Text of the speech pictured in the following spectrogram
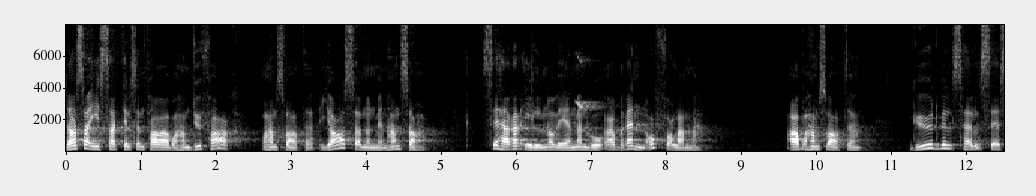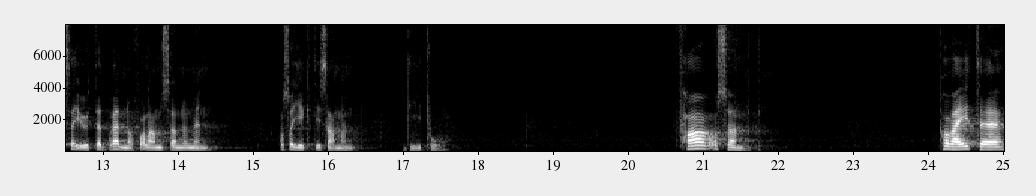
Da sa Isak til sin far Abraham, 'Du far.' Og han svarte, 'Ja, sønnen min.' Han sa, 'Se, her er ilden og veden, men hvor er brennofferlammet?' Abraham svarte, 'Gud vil selv se seg ut et brennofferlam, sønnen min.' Og så gikk de sammen, de to. Far og sønn på vei til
